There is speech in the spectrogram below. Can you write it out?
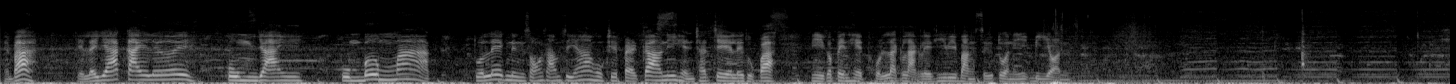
เห็นป่ะเห็นระยะไกลเลย ปุ่มใหญ่ปุ่มเบิ่มมากตัวเลข 1 2 3 4 5 6 7 8 9 นี่เห็นชัดเจนเลยถูกป่ะนี่ก็เป็นเหตุผลหลักๆ เลยที่พี่บังซื้อตัวนี้ Beyond โอเค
